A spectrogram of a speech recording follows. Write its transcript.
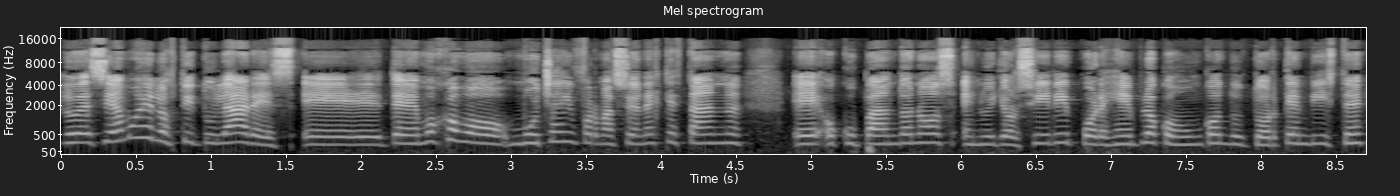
Lo decíamos en los titulares, eh, tenemos como muchas informaciones que están eh, ocupándonos en New York City, por ejemplo, con un conductor que embiste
